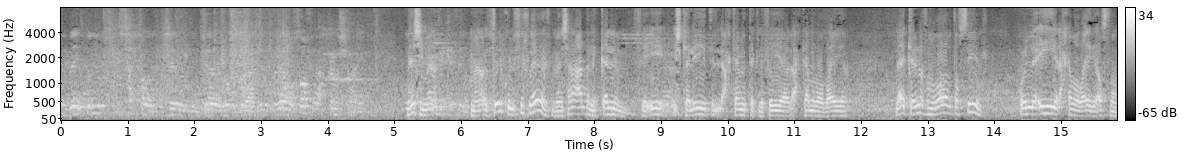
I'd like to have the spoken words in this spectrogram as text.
والباقي كله الصحة والفساد والابتلاء والرخص والعزيز كلها أوصاف الأحكام الشرعية. ماشي ما. ما أنا قلت لكم في خلاف. مش أنا قعدنا نتكلم في إيه؟ إشكالية الأحكام التكليفية والأحكام الوضعية. لا اتكلمنا في الموضوع ده بالتفصيل. قلنا إيه هي الأحكام الوضعية دي أصلا؟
